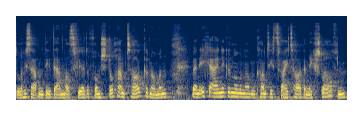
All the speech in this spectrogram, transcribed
Leute haben die damals vier oder fünf Stück am Tag genommen. Wenn ich eine genommen habe, konnte ich zwei Tage nicht schlafen.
